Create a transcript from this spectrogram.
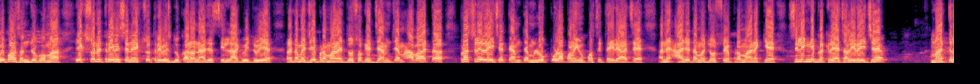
કોઈ પણ સંજોગોમાં એકસો અને એકસો ત્રેવીસ દુકાનોને આજે સીલ લાગવી જોઈએ. અને તમે જે પ્રમાણે જોશો કે જેમ જેમ આ વાત પ્રસરી રહી છે, તેમ તેમ લોકટોળા પણ અહીં ઉપસ્થિત થઈ રહ્યા છે. અને આજે તમે જોશો એ પ્રમાણે કે સીલિંગની પ્રક્રિયા ચાલી રહી છે. માત્ર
